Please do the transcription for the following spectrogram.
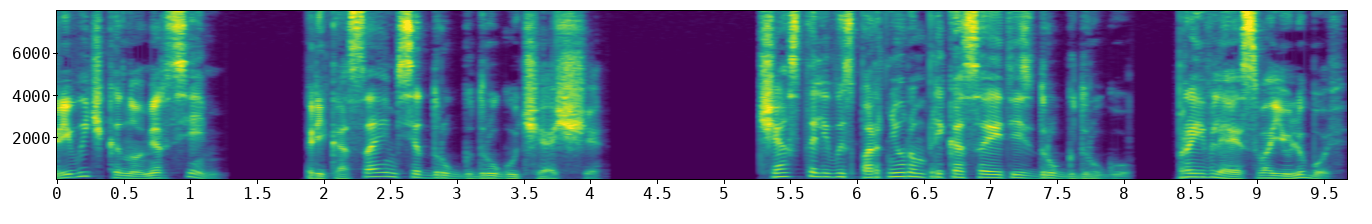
Привычка номер семь. Прикасаемся друг к другу чаще. Часто ли вы с партнером прикасаетесь друг к другу, проявляя свою любовь?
